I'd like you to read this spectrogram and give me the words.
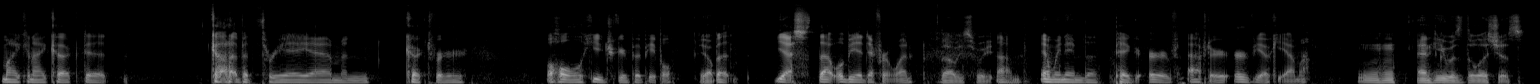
Mike and I cooked. It got up at three a.m. and cooked for a whole huge group of people. Yep, But yes, that will be a different one. that'll be sweet. Um, and we named the pig Irv after Irv Yokoyama. hmm And he was delicious.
